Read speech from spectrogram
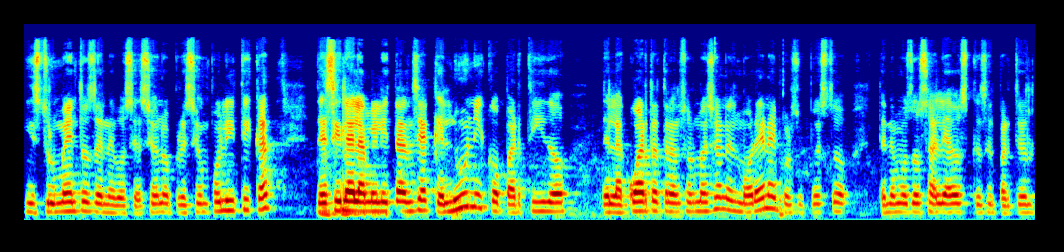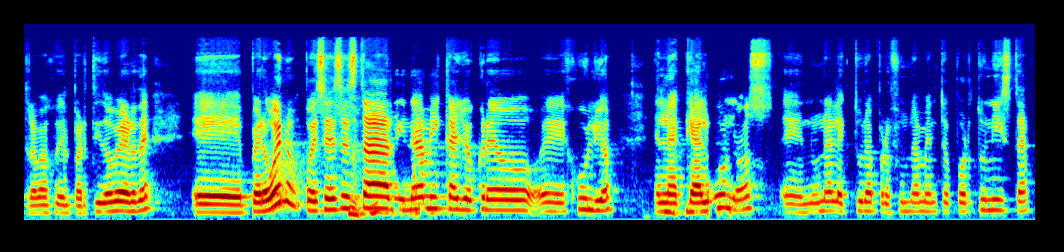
instrumentos de negociación o presión política, decirle a la militancia que el único partido de la cuarta transformación es Morena y por supuesto tenemos dos aliados que es el Partido del Trabajo y el Partido Verde, eh, pero bueno, pues es esta dinámica, yo creo, eh, Julio, en la que algunos, en una lectura profundamente oportunista,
